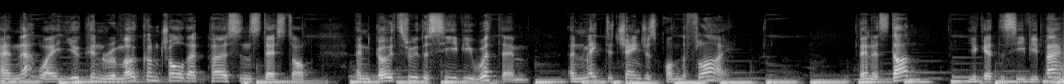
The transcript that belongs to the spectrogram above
and that way you can remote control that person's desktop and go through the CV with them and make the changes on the fly. Then it's done, you get the CV back,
